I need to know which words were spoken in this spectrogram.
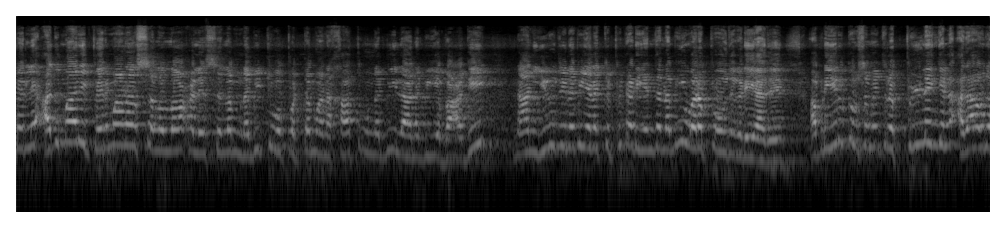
பேர்ல அது மாதிரி பெருமானா சல்லா அலி செல்லம் நபித்துவ பட்டமான ஹாத்தும் நபி லா நபிய பாதி நான் இறுதி நபி எனக்கு பின்னாடி எந்த நபியும் வரப்போவது கிடையாது. அப்படி இருக்கும் சமயத்தில் பிள்ளைங்கள் அதாவது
